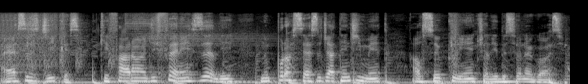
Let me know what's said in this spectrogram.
a essas dicas que farão a diferença ali no processo de atendimento ao seu cliente ali do seu negócio.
